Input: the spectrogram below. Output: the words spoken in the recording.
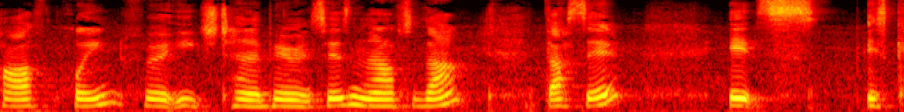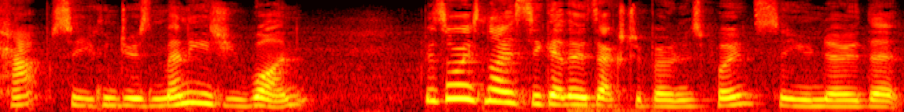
half point for each ten appearances, and after that, that's it. It's it's capped, so you can do as many as you want. But it's always nice to get those extra bonus points, so you know that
